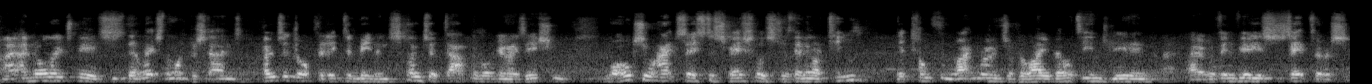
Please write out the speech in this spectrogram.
a knowledge base that lets them understand how to drop predictive maintenance, how to adapt their organisation, but also access to specialists within our team that come from backgrounds of reliability engineering uh, within various sectors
